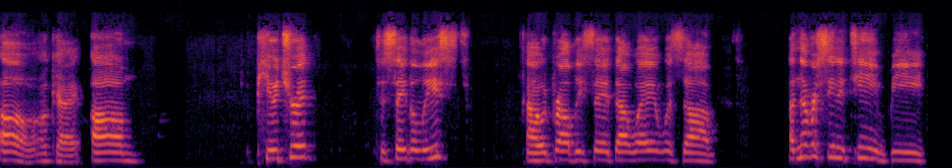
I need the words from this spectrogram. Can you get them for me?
oh, okay. Um, putrid, to say the least. I would probably say it that way. It was. Um, I've never seen a team be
